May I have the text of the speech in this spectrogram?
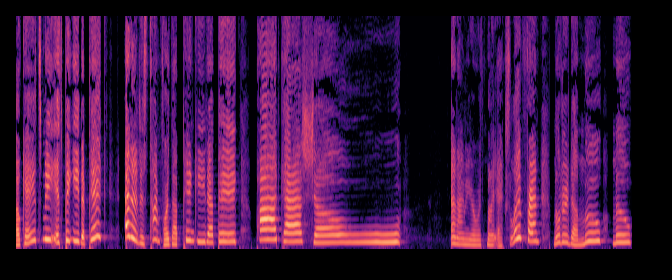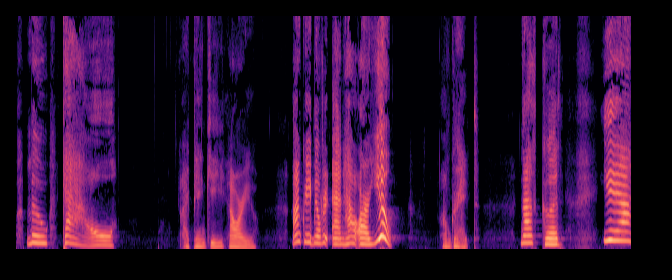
Okay, it's me, it's Pinky the Pig, and it is time for the Pinky the Pig podcast show. And I'm here with my excellent friend, Mildred the Moo Moo Moo Cow. Hi, Pinky. How are you? I'm great, Mildred. And how are you? I'm great. That's good. Yeah,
